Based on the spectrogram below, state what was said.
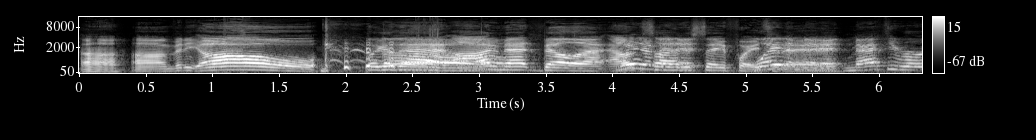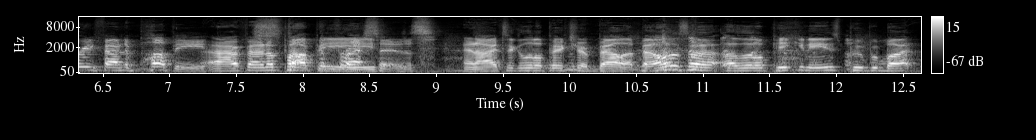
Uh huh. Um, Vinny. Oh, look at that! Oh. I met Bella outside of Safeway Wait today. a minute. Matthew Rorie found a puppy. I found a Stop puppy, The presses. and I took a little picture of Bella. Bella's a, a little Pekingese poo poo butt.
